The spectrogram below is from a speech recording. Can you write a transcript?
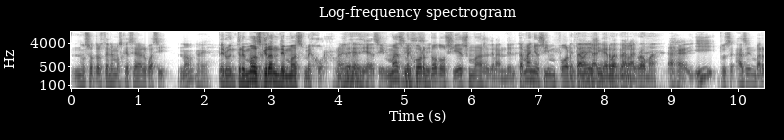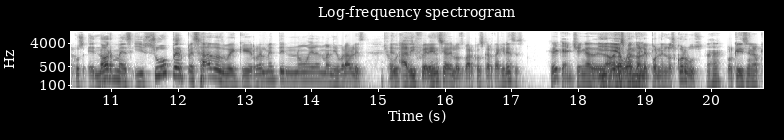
nosotros tenemos que hacer algo así, ¿no? Pero entre más grande, más mejor. Así, más Sí, mejor sí. todo si es más grande. El tamaño sí El importa tamaño en la sí guerra importa en naval. Roma. Ajá, y pues hacen barcos enormes y súper pesados, güey, que realmente no eran maniobrables. Uy. a diferencia de los barcos cartagineses. Sí, que en chinga de Y es cuando le ponen los corvus. Ajá. Porque dicen, ok,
